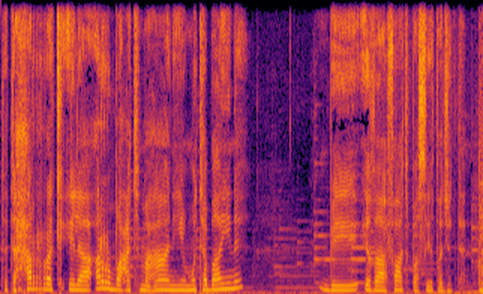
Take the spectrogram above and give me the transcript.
تتحرك إلى أربعة معاني متباينة بإضافات بسيطة جدا.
